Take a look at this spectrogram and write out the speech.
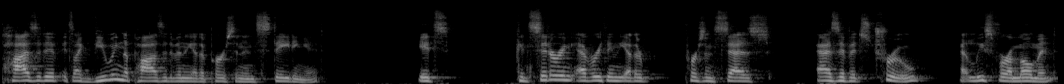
positive. It's like viewing the positive in the other person and stating it. It's considering everything the other person says as if it's true, at least for a moment,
